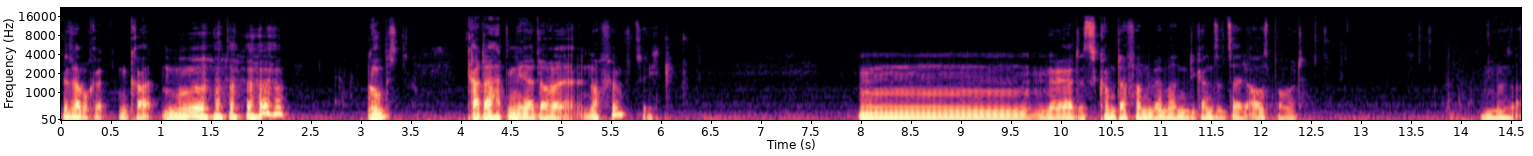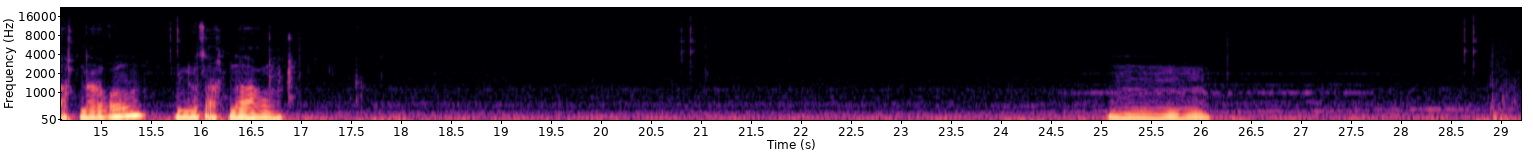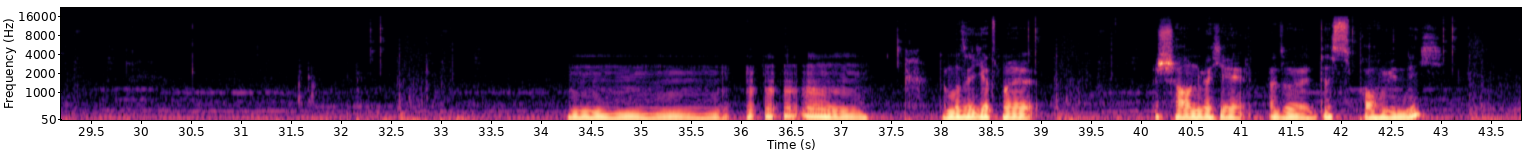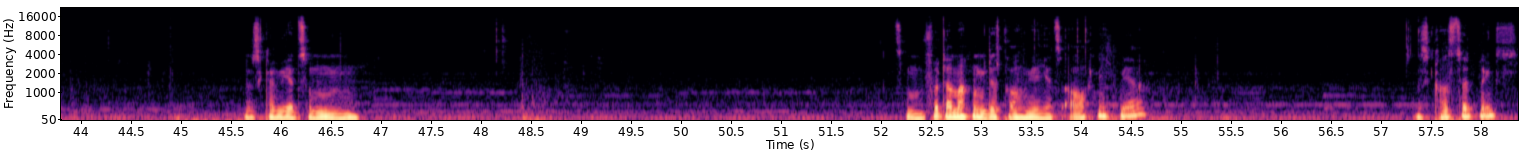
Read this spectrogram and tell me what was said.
Ist aber gerade. Ups. Gerade hatten wir ja doch äh, noch 50. Hm, naja, das kommt davon, wenn man die ganze Zeit ausbaut. Minus 8 Nahrung. Minus 8 Nahrung. Jetzt mal schauen, welche... Also das brauchen wir nicht. Das können wir zum... zum Futter machen. Das brauchen wir jetzt auch nicht mehr. Das kostet nichts.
